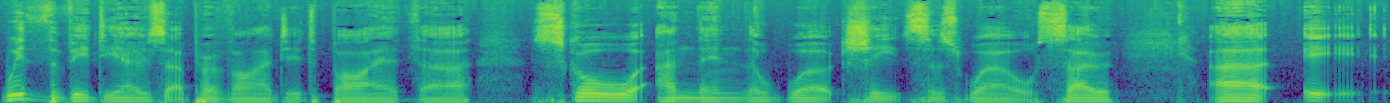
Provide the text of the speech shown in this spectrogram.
with the videos that are provided by the school and then the worksheets as well. So uh, it,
